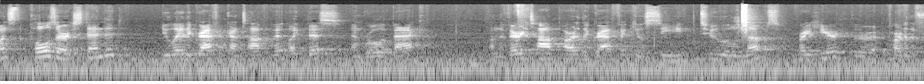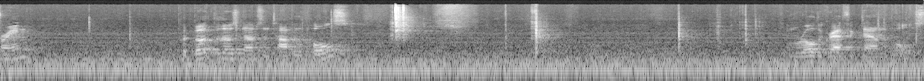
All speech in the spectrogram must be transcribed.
Once the poles are extended, you lay the graphic on top of it like this and roll it back. On the very top part of the graphic, you'll see two little nubs right here that are part of the frame. Put both of those nubs on top of the poles and roll the graphic down the poles.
